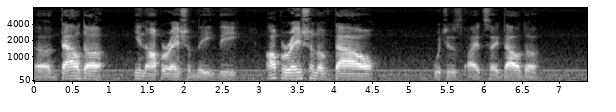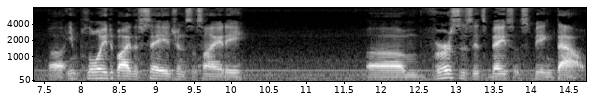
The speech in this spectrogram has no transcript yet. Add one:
Uh, Daoda in operation. The, the operation of Dao, which is, I'd say, Daoda, uh, employed by the sage in society um, versus its basis being Dao.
